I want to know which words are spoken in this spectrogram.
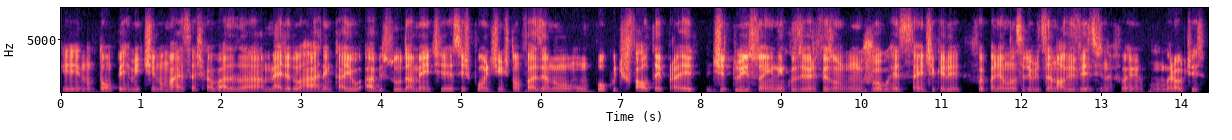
que não estão permitindo mais essas cavadas, a média do Harden caiu absurdamente e esses pontinhos estão fazendo um, pouco de falta aí para ele. Dito isso ainda, inclusive ele fez um, um jogo recente que ele foi para a lance livre 19 vezes, né? Foi um número altíssimo.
